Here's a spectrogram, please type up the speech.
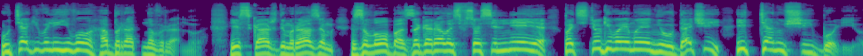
утягивали его обратно в рану. И с каждым разом злоба загоралась все сильнее, подстегиваемая неудачей и тянущей болью.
